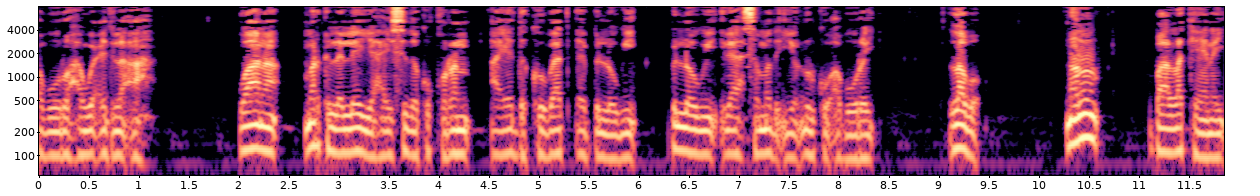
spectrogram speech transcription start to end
abuuro hawo cidla ah waana marka la leeyahay sida ku qoran aayadda koowaad ee bilowgii bilowgii ilaah samada iyo dhulku abuuray. Labo nolol baa la keenay.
